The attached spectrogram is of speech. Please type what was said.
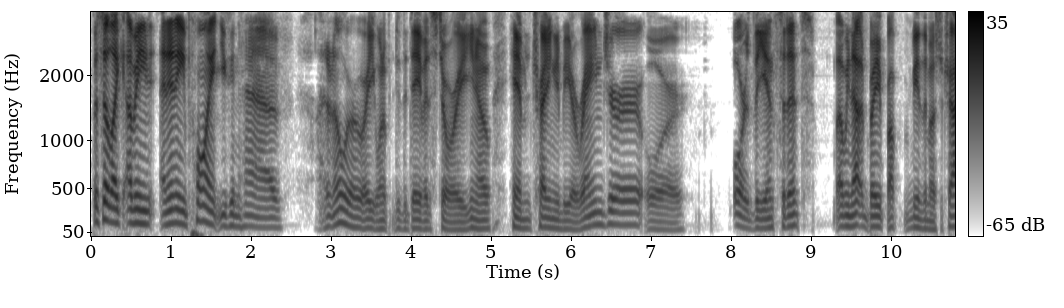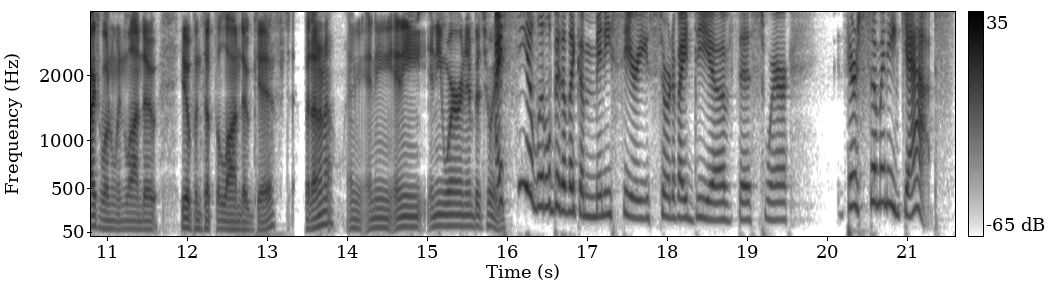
But so, like, I mean, at any point, you can have I don't know where, where you want to do the David story. You know, him trying to be a ranger, or or the incident. I mean, that would be, be the most attractive one when Londo he opens up the Londo gift. But I don't know any any, any anywhere and in between. I see a little bit of like a mini series sort of idea of this where there's so many gaps.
